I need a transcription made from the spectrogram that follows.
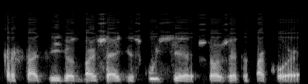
кстати, идет большая дискуссия, что же это такое.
